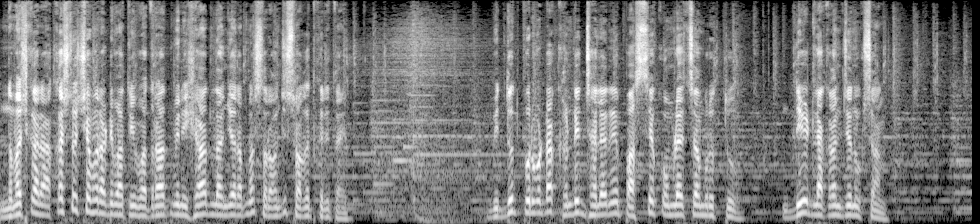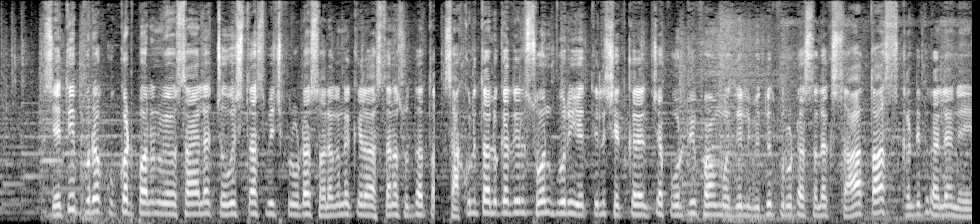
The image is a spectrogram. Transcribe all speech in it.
नमस्कार आकाश मराठी बातमीपत्रात मी निषाद लांजर आपलं सर्वांचे स्वागत करीत आहे. विद्युत पुरवठा खंडित झाल्याने पाचशे कोंबड्याचा मृत्यू दीड लाखांचे नुकसान. शेतीपूरक कुक्कुटपालन व्यवसायाला चोवीस तास वीज पुरवठा संलग्न केला असताना सुद्धा त- तालुक्यातील सोनपुरी येथील शेतकऱ्यांच्या पोल्ट्री फार्ममधील विद्युत पुरवठा सलग सहा तास खंडित राहिल्याने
